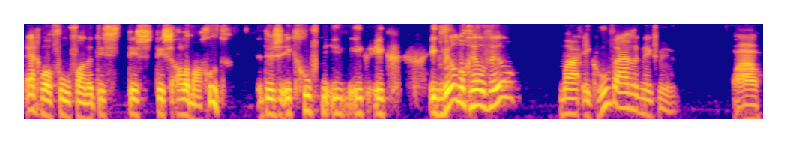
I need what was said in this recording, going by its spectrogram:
echt wel voel van, het is, het is, het is allemaal goed. Dus ik hoef niet, ik, ik, ik, ik wil nog heel veel, maar ik hoef eigenlijk niks meer. Wauw.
